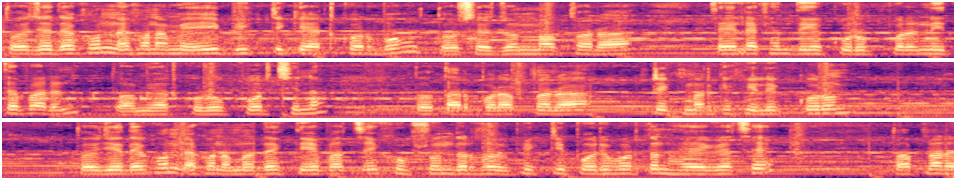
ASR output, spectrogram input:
তো এই যে দেখুন, এখন আমি এই পিকটিকে অ্যাড করব। তো সেজন্য আপনারা চাইলে এখান থেকে গ্রুপ করে নিতে পারেন। তো আমি আর গ্রুপ করছি না। তো তারপর আপনারা টিক মার্কে ক্লিক করুন। তো এই যে দেখুন, এখন আমরা দেখতে পাচ্ছি খুব সুন্দরভাবে পিকটি পরিবর্তন হয়ে গেছে। তো আপনারা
